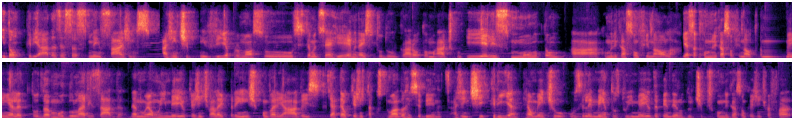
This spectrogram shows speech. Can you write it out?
Então, criadas essas mensagens, a gente envia para o nosso sistema de CRM, né, isso tudo, claro, automático, e eles montam a comunicação final lá. E essa comunicação final também ela é toda modularizada, né? não é um e-mail que a gente vai lá e preenche com variáveis, que é até o que a gente está acostumado a receber. Né? A gente cria realmente os elementos do e-mail dependendo do tipo de comunicação que a gente vai fa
